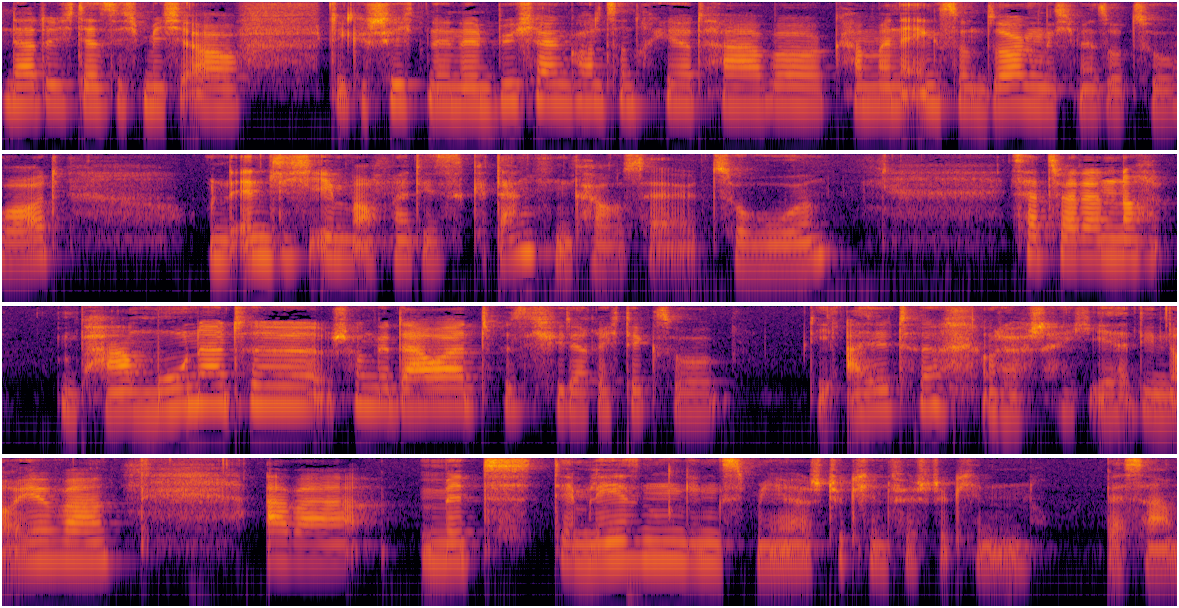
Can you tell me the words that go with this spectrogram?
Dadurch, dass ich mich auf die Geschichten in den Büchern konzentriert habe, kamen meine Ängste und Sorgen nicht mehr so zu Wort und endlich eben auch mal dieses Gedankenkarussell zur Ruhe. Es hat zwar dann noch ein paar Monate schon gedauert, bis ich wieder richtig so die alte oder wahrscheinlich eher die neue war, aber mit dem Lesen ging es mir Stückchen für Stückchen besser.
